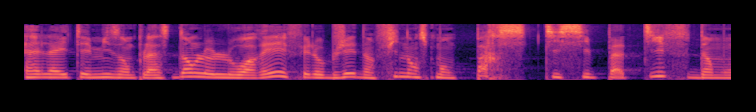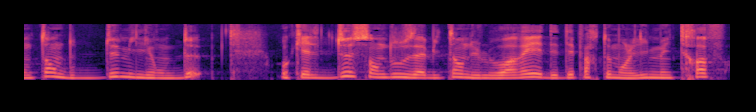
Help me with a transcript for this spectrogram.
elle a été mise en place dans le Loiret et fait l'objet d'un financement participatif d'un montant de 2 millions d'euros, auquel 212 habitants du Loiret et des départements limitrophes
